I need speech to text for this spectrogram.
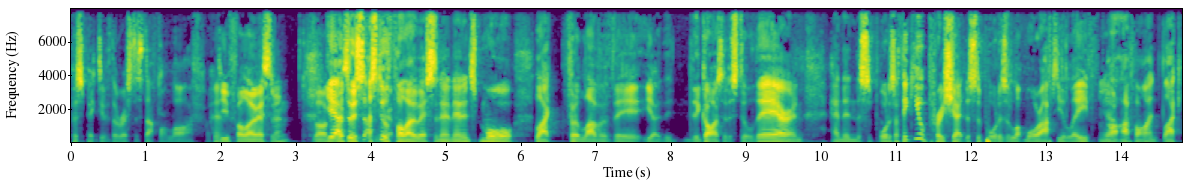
perspective of the rest of stuff on life. Do you follow Essendon? Like, Yeah, I do. I still follow Essendon, and it's more like for love of the you know the, the guys that are still there, and and then the supporters. I think you appreciate the supporters a lot more after you leave. Yeah. I, I find like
